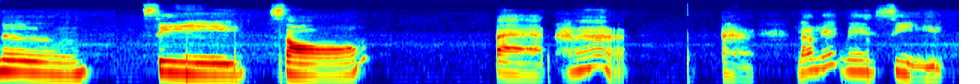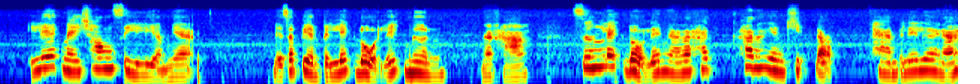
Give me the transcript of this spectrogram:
หนึ่งสี่สองแปดห้าอ่าแล้วเลขในสี่เลขในช่องสี่เหลี่ยมเนี่ย เดี๋ยวจะเปลี่ยนเป็นเลขโดดเลขเนิน นะคะ ซึ่งเลขโดดเลขนั้นนะถ้าถ้านักเรียนคิดแบบแทนไปเรื่อยๆนะ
